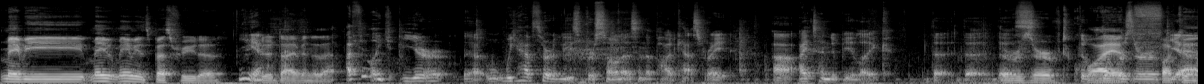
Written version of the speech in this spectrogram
maybe, maybe, maybe it's best for you to for Yeah. you to dive into that. I feel like you're. Uh, we have sort of these personas in the podcast, right? Uh, I tend to be like the the the, The reserved, the- the quiet, reserved, fucking. Yeah,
